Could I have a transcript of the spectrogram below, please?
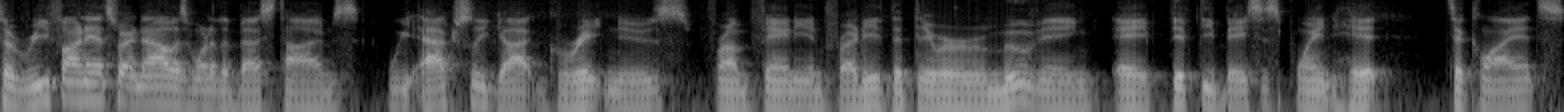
to refinance right now is one of the best times. We actually got great news from Fannie and Freddie that they were removing a 50 basis point hit to clients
